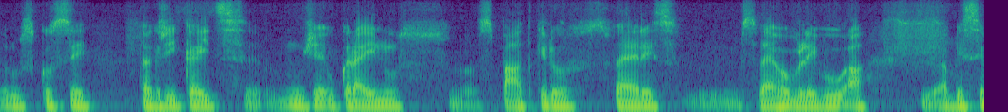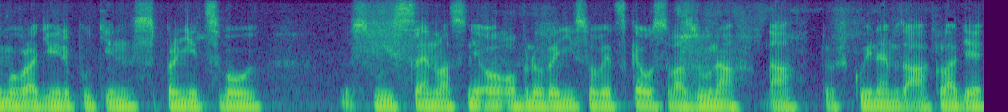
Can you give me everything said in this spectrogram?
Rusko si tak říkajíc může Ukrajinu zpátky do sféry svého vlivu a aby si mu Vladimír Putin splnit svou, svůj sen vlastně o obnovení Sovětského svazu na, na trošku jiném základě,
